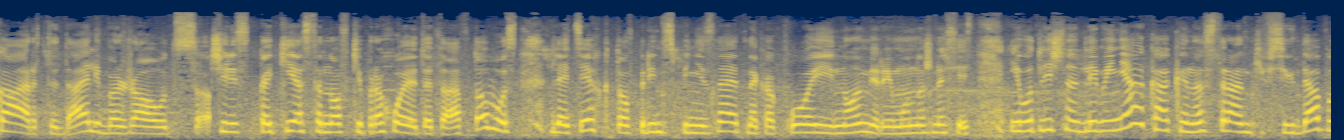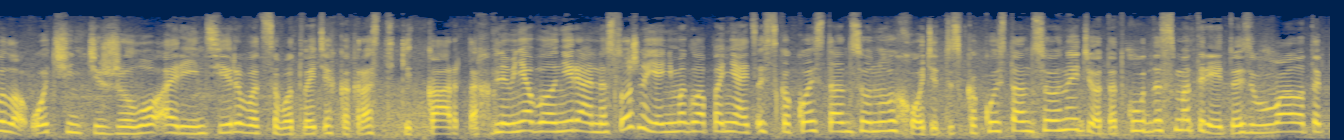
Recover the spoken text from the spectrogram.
карты, да, либо routes, через какие остановки проходит этот автобус для тех, кто, в принципе, не знает, на какой номер ему нужно сесть. И вот лично для меня, как иностранки, всегда было очень тяжело ориентироваться вот в этих как раз-таки картах. Для меня было нереально сложно, я не могла понять, из какой станции он выходит, из какой станции он идет, откуда смотреть. То есть бывало так,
